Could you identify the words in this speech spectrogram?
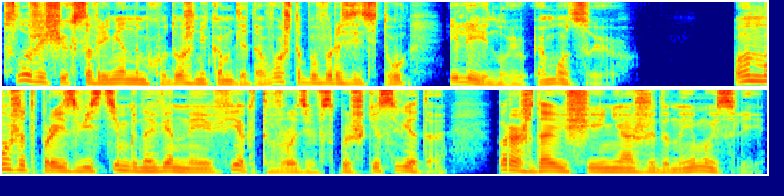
служащих современным художникам для того, чтобы выразить ту или иную эмоцию. Он может произвести мгновенный эффект, вроде вспышки света, порождающие неожиданные мысли,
